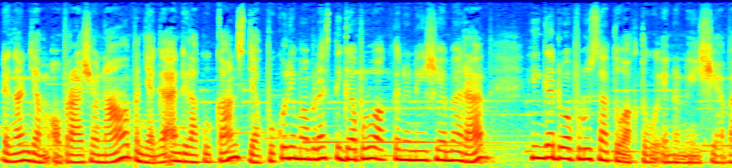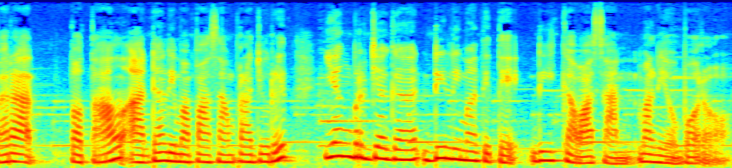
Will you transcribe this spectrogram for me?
Dengan jam operasional, penjagaan dilakukan sejak pukul 15.30 waktu Indonesia Barat hingga 21 waktu Indonesia Barat. Total ada lima pasang prajurit yang berjaga di lima titik di kawasan Malioboro.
